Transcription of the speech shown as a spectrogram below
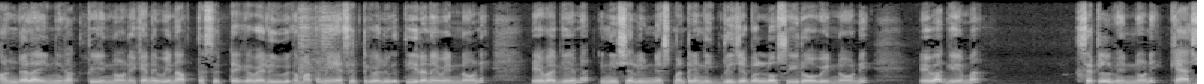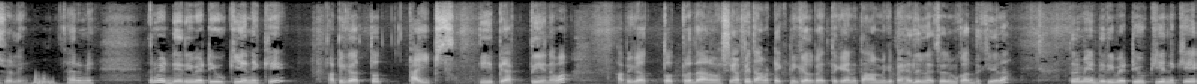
අන්ඩලයින් එකක් තියෙන්න ඕනේ. කියන්නේ වෙනත් ඇසෙට් එක වැලියු එක මත මේ ඇසෙට් එක වැලියු එක තීරණය වෙන්න ඕනේ. ඒ වගේම ඉනිෂියල් ඉන්වෙස්ට්මන්ට් එක නිග්ලිජබල් ලෝ 0 වෙන්න ඕනේ. ඒ වගේම සෙටල් වෙන්න ඕනේ කෑෂ් වලින්. හරිනේ. එතන මේ ඩෙරිවටිව් කියන එකේ අපි ගත්තොත් ටයිප්ස් කිහිපයක් තියෙනවා. අපි ගත්තොත් ප්‍රධාන වශයෙන්. අපි තාම ටෙක්නිකල් පැත්ත කියන්නේ තාම මේක පැහැදිලි නැතුව මොකද්ද කියලා එතන මේ ඩෙරිවටිව් කියන එකේ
